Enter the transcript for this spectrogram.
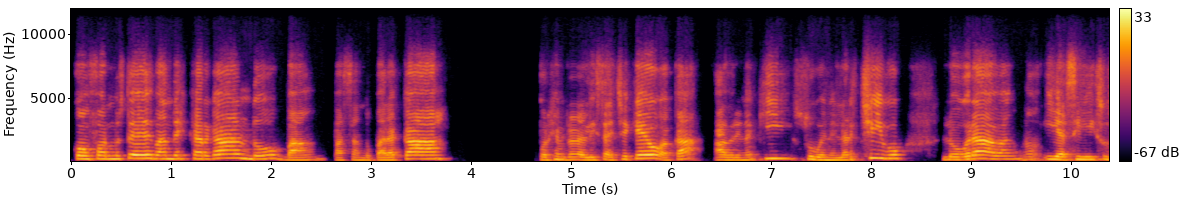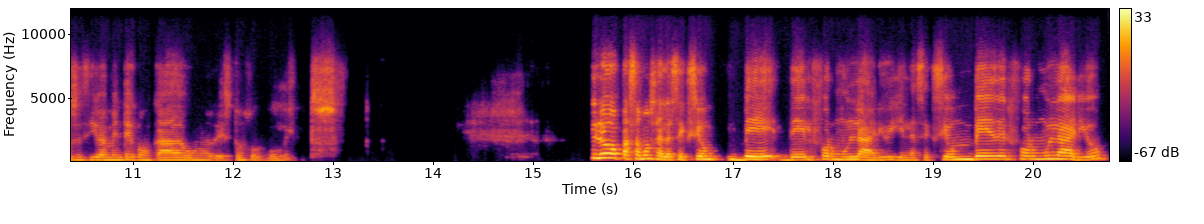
conforme ustedes van descargando, van pasando para acá, por ejemplo, la lista de chequeo, acá, abren aquí, suben el archivo, lo graban, ¿no? y así sucesivamente con cada uno de estos documentos. Luego pasamos a la sección B del formulario, y en la sección B del formulario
